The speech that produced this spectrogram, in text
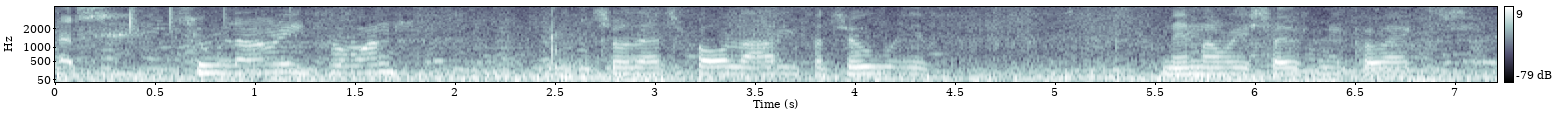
That's two lari for one. So that's four lari for two if memory serves me correct.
